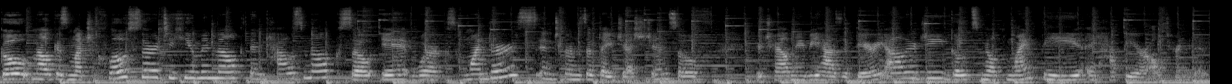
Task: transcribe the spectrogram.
Goat milk is much closer to human milk than cow's milk, so it works wonders in terms of digestion. So if your child maybe has a dairy allergy, goat's milk might be a happier alternative.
